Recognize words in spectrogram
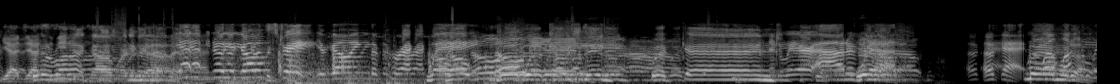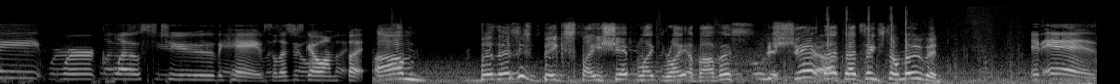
Yeah, We're gonna run out of gas him where in to a go. Yeah, you know you're going straight. You're going the correct way. No, No, we're, we're coasting. We're And and we're out of We're gas. Okay. We're- Well, we're done. luckily we're close to the cave, so let's just go on foot. um, but there's this big spaceship like right above us. Oh shit! That that thing's still moving. It is.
